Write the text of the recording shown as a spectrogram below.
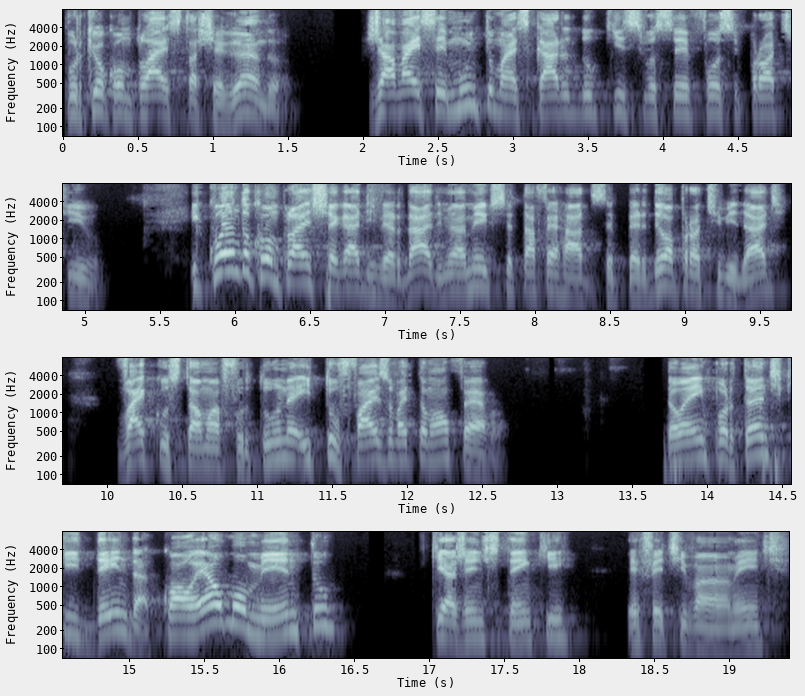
porque o compliance está chegando, já vai ser muito mais caro do que se você fosse proativo. E quando o compliance chegar de verdade, meu amigo, você está ferrado. Você perdeu a proatividade, vai custar uma fortuna e tu faz ou vai tomar um ferro. Então é importante que entenda qual é o momento que a gente tem que efetivamente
